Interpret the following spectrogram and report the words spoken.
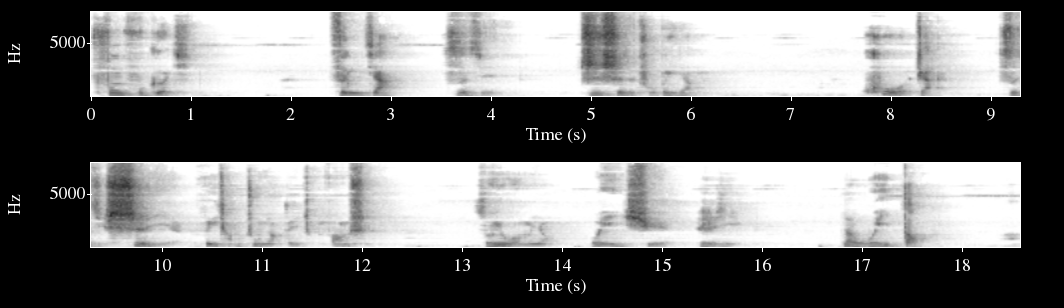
丰富个体、增加自己知识的储备量、扩展自己视野非常重要的一种方式。所以我们要。为学日益，那为道啊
